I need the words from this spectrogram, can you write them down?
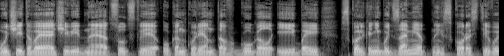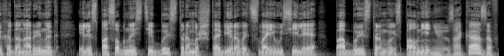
Учитывая очевидное отсутствие у конкурентов Google и eBay сколько-нибудь заметной скорости выхода на рынок или способности быстро масштабировать свои усилия по быстрому исполнению заказов,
